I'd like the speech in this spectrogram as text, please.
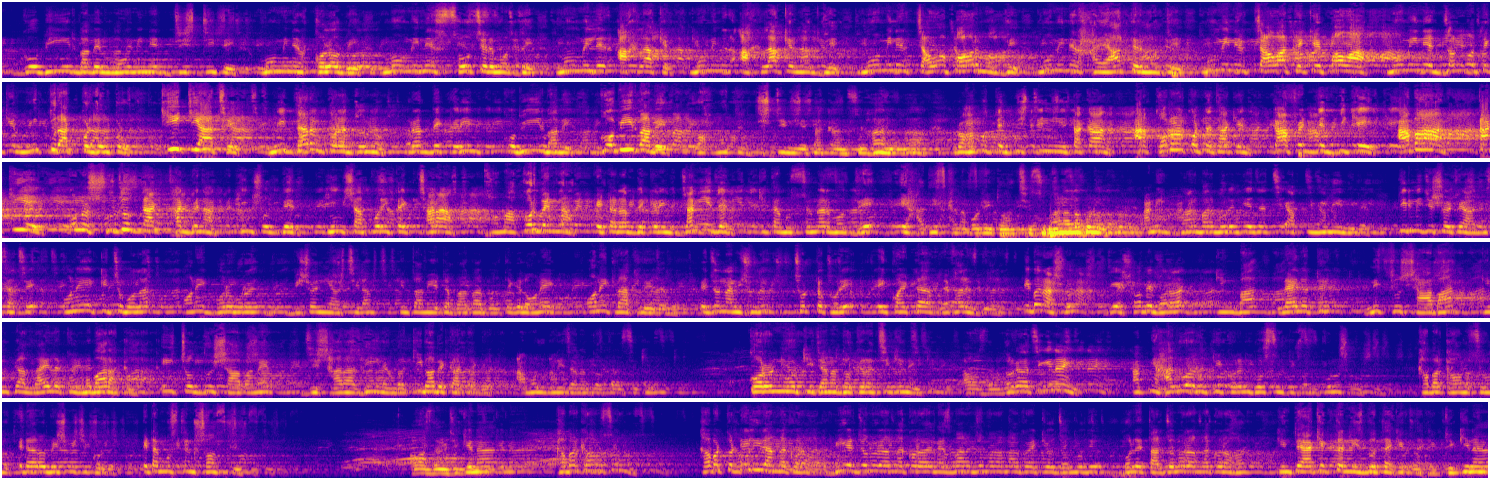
গভীরভাবে মমিনের দৃষ্টিতে, মমিনের কলবে, মমিনের সোচের মধ্যে, মমিনের আখলাকের মমিনের আখলাকের মধ্যে, মমিনের চাওয়া পাওয়ার মধ্যে, মমিনের হায়াতের মধ্যে, মমিনের চাওয়া থেকে পাওয়া, মমিনের জন্ম থেকে মৃত্যুর আগ পর্যন্ত কি কি আছে নির্ধারণ করার জন্য রব্বে করিম গভীরভাবে গভীরভাবে রহমতের দৃষ্টি নিয়ে তাকান, সুবহানাল্লাহ। রহমতের দৃষ্টি নিয়ে তাকান, আর ক্ষমা করতে থাকেন, কাফেরদের দিকে আবার তাকিয়ে কোন সুযোগ থাকবে না। হিংসুকদের হিংসা পরিত্যাগ ছাড়া ক্ষমা করবেন না। এটা করিম জানিয়ে দেন। মধ্যে এই বর্ণিত আছে। আমি বারবার বলে দিয়ে যাচ্ছি, আপনি মিলিয়ে নেবেন। তিরমিজি হাদিস আছে। অনেক কিছু বলার, অনেক বড় বড় বিষয় নিয়ে আসছিলাম, কিন্তু আমি এটা বারবার বলতে গেলে অনেক অনেক রাত হয়ে যাবে। এর জন্য আমি শুধু ছোট্ট করে এই কয়েকটা রেফারেন্স দিলাম। এবার আসুন যে সবে বরাত কিংবা লাইলাতুল নিসফু শাবান কিংবা লাইলাতুল এই 14 শাবানের যে সারা দিন আমরা কীভাবে কাটাবো, আমলগুলি জানার দরকার আছে কি করণীয় কি জানার দরকার আছে কি আওয়াজ দরকার আছে কি নাই? আপনি হালুয়া রুটি করেন গোস রুটি করেন, কোনো সমস্যা নেই। খাবার খাওয়ানো সুন্নত, এটা আরও বেশি বেশি করবে। এটা মুসলিম সংস্কৃতি। আওয়াজ দেন ঠিক না খাবার খাওয়ানো সুন্নত। খাবার তো ডেলি রান্না করা হয়। বিয়ের জন্য রান্না করা হয়, মেজবানের জন্য রান্না করা হয় কেউ জন্মদিন হলে তার জন্য রান্না করা হয়। কিন্তু এক একটা নিজবত এক এক রকম, ঠিক কি না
